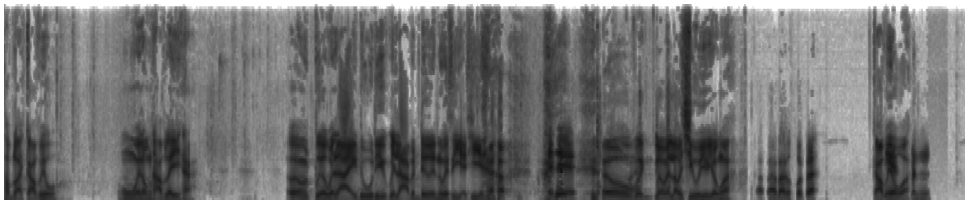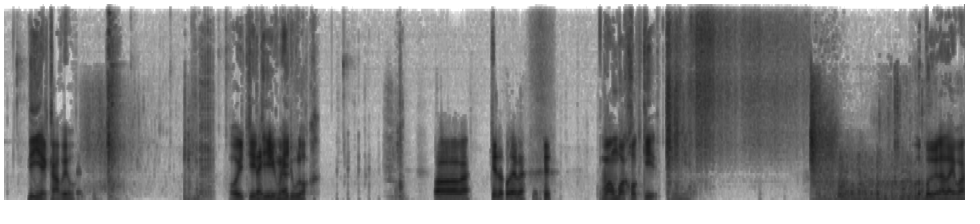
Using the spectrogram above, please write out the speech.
ทำลายกาเวลโอ้ไม่ต้องทำเลยฮะเออมันเปลืองเวลาอีกดูที่เวลามันเดินด้วยสี่นาทีไอ้ที่เออเว้ยเราเป็นเราชิวอยู่ยังวะไปไปไปขุดไป กาเวลอะมันนี่ไงกาเวล โอ้ยจีนได้ทีหินไม่ให้ไหมดูหรอก เออจุดระเบิดไปวางบล็อกคอกินี่ไงระเบิดอะไรวะ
